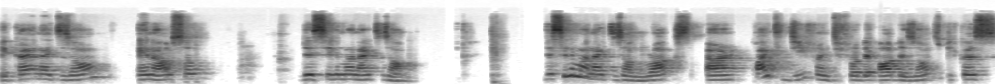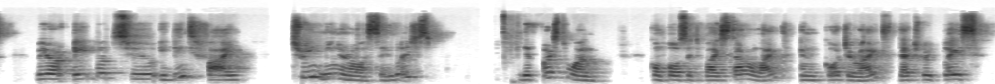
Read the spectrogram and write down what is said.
the kyanite zone, and also the sillimanite zone. The sillimanite zone rocks are quite different from the other zones because we are able to identify three mineral assemblies. The first one composed by staurolite and cordierite that replace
